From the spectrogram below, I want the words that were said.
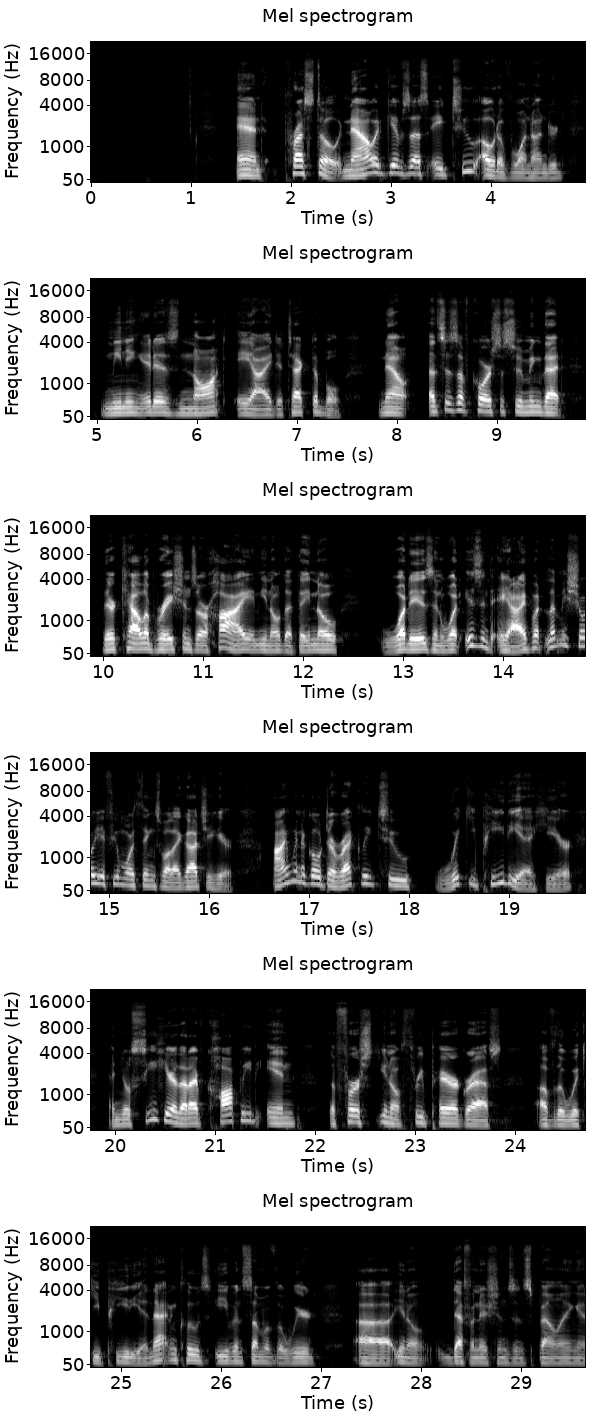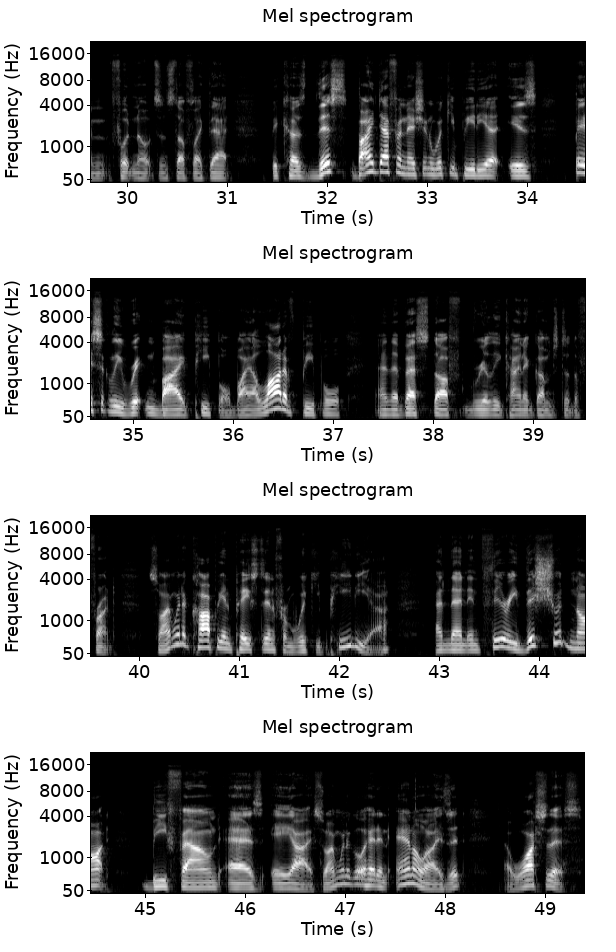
And presto, now it gives us a 2 out of 100, meaning it is not AI detectable. Now, this is, of course, assuming that their calibrations are high and, you know, that they know what is and what isn't AI. But let me show you a few more things while I got you here. I'm going to go directly to Wikipedia here, and you'll see here that I've copied in the first, you know, three paragraphs of the Wikipedia, and that includes even some of the weird, uh, you know, definitions and spelling and footnotes and stuff like that. Because this, by definition, Wikipedia is basically written by people, by a lot of people, and the best stuff really kind of comes to the front. So I'm going to copy and paste in from Wikipedia, and then in theory, this should not be found as AI. So I'm going to go ahead and analyze it. Now watch this.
